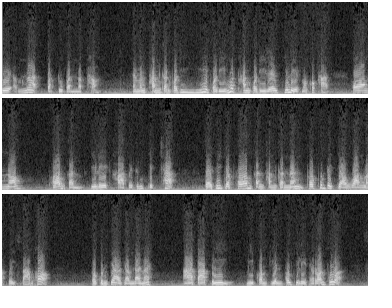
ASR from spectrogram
ด้วยอำนาจปัจจุบันธรรมให้มันทันกันพอดีพอดีเมื่อทันพอดีแล้วกิเลสมันก็ขาดพองน้อง พร้อมกันกิเลสขาดไปถึงเจ็ดชาติ แต่ที่จะพร้อมกันทันกันนั้น พระพุทธเจ้าวางหลักไว้สามข้อ พระคุณเจ้าจำได้ไหมอาตาปีมีความเพียรเผากิเลสให้ร้อนทั่ว ส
